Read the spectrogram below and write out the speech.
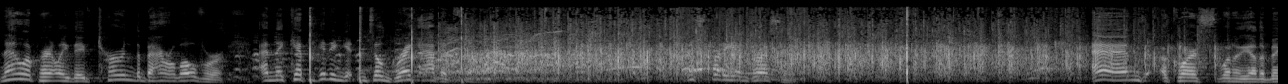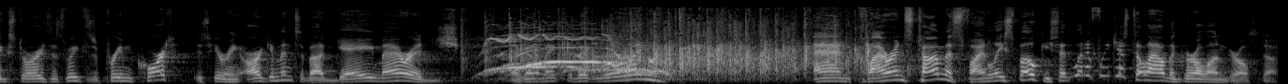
Now apparently they've turned the barrel over, and they kept hitting it until Greg Abbott. That's pretty impressive. And, of course, one of the other big stories this week the Supreme Court is hearing arguments about gay marriage. They're going to make the big ruling. And Clarence Thomas finally spoke. He said, What if we just allow the girl on girl stuff?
